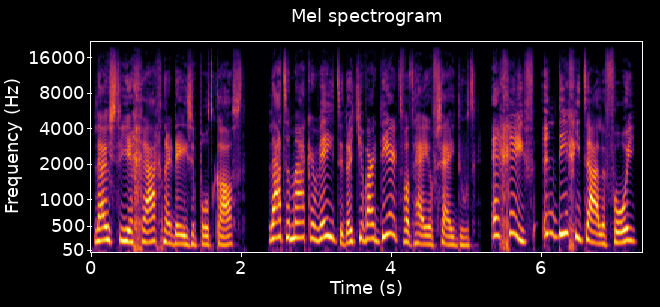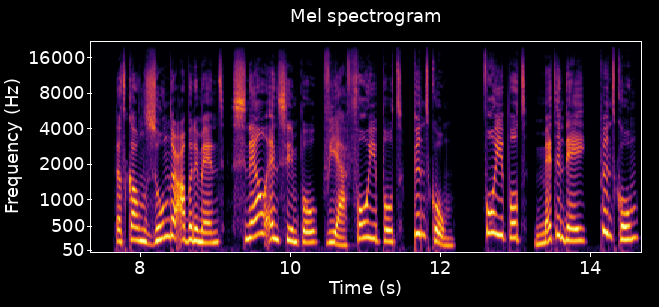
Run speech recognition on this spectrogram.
Luister je graag naar deze podcast? Laat de maker weten dat je waardeert wat hij of zij doet en geef een digitale fooi. Dat kan zonder abonnement, snel en simpel via fooiepot.com. Fooiepot met een d.com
